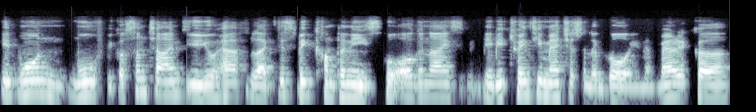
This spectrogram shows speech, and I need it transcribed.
It won't move because sometimes you, you have like these big companies who organize maybe 20 matches in a go in America,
